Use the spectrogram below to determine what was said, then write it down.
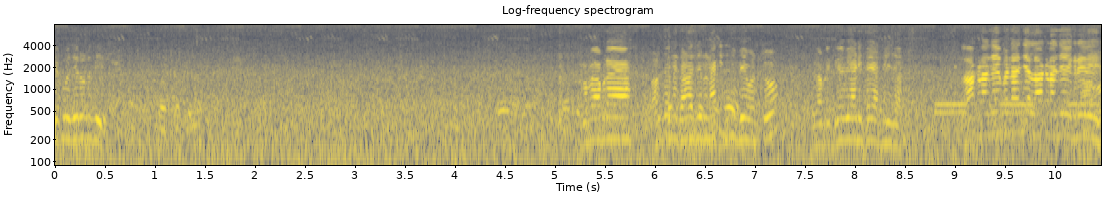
એકલું જીરું નથી. હવે આપણે હળદર ને જીરું નાખી દીધું બે વસ્તુ. આપણી ગ્રેવી આડી તૈયાર થઈ જશે. લાકડા જઈ બનાવજે લાકડા જે ગ્રેવી.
